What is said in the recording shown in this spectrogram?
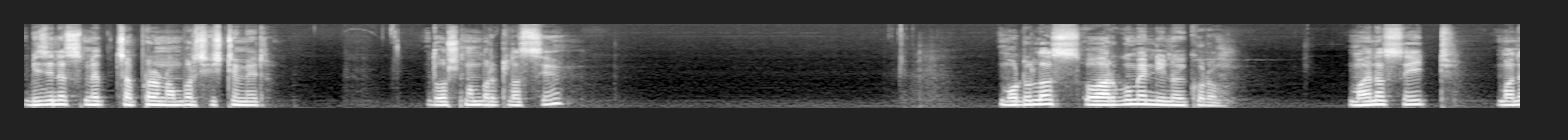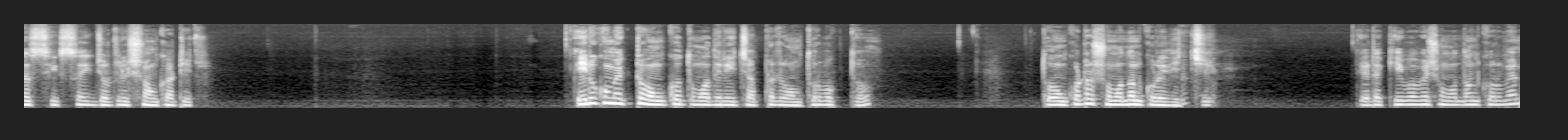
বিজনেস ম্যাথ চ্যাপ্টার নাম্বার সিস্টেমের দশ নম্বর ক্লাসে মডুলাস ও আর্গুমেন্ট নির্ণয় করো। মাইনাস এইট মাইনাস সিক্স এই জটিল সংখ্যাটির। এরকম একটা অঙ্ক তোমাদের এই চ্যাপ্টারের অন্তর্ভুক্ত। তো অঙ্কটা সমাধান করে দিচ্ছি। এটা কীভাবে সমাধান করবেন?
